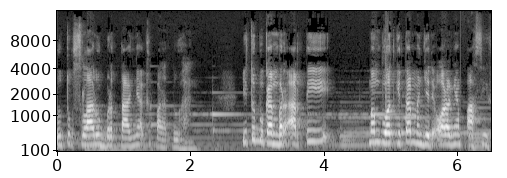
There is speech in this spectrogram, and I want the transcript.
untuk selalu bertanya kepada Tuhan. Itu bukan berarti membuat kita menjadi orang yang pasif.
